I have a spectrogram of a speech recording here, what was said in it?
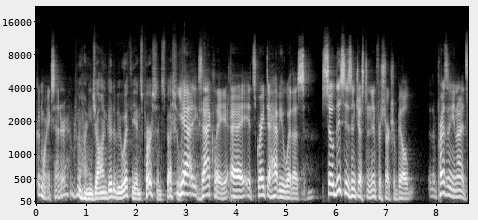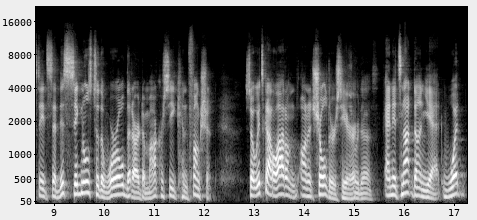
Good morning, Senator. Good morning, John. Good to be with you in person, especially. Yeah, exactly. Uh, it's great to have you with us. So, this isn't just an infrastructure bill. The President of the United States said this signals to the world that our democracy can function. So, it's got a lot on, on its shoulders here. Sure does. And it's not done yet. What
